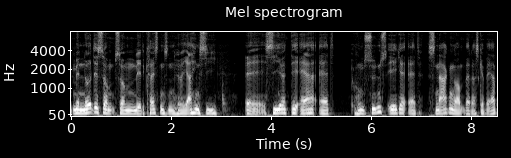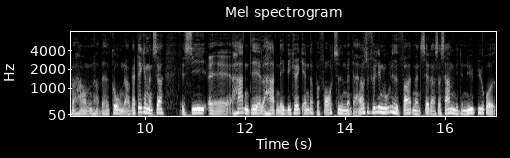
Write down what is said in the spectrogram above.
Men noget af det, som, som Mette Christensen, hører jeg hende sige, øh, siger, det er, at hun synes ikke, at snakken om, hvad der skal være på havnen, har været god nok. Og det kan man så øh, sige, øh, har den det eller har den ikke? Vi kan jo ikke ændre på fortiden, men der er jo selvfølgelig en mulighed for, at man sætter sig sammen i det nye byråd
